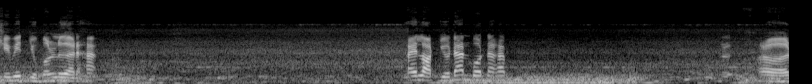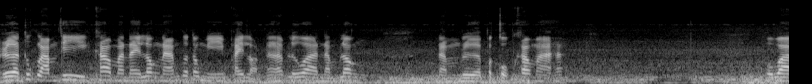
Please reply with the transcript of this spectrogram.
ชีวิตอยู่บนเรือนะฮะ พลอตอยู่ด้านบนนะครับเเรือทุกลำที่เข้ามาในร่องน้ำก็ต้องมีไพลอตนะครับ หรือว่านำร่องนำเรือประกบเข้ามาฮะเพราะว่า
